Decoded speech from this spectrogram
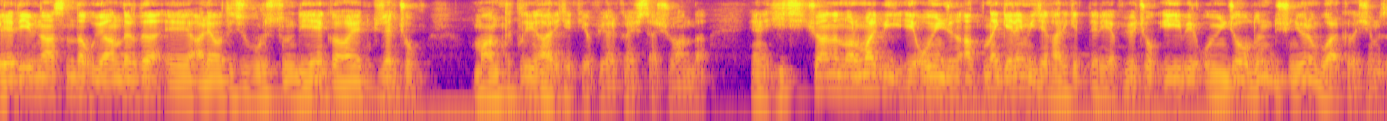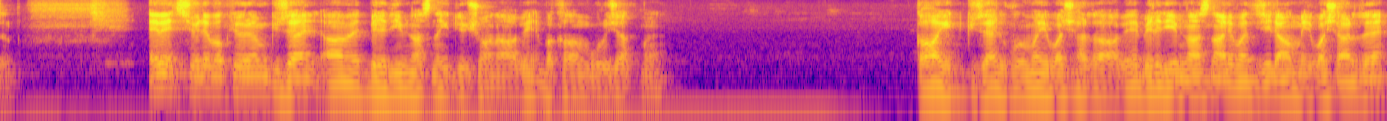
Belediye binasında uyandırdı e, alev atıcı vursun diye gayet güzel çok mantıklı bir hareket yapıyor arkadaşlar şu anda. Yani hiç şu anda normal bir e, oyuncunun aklına gelemeyecek hareketleri yapıyor. Çok iyi bir oyuncu olduğunu düşünüyorum bu arkadaşımızın. Evet şöyle bakıyorum güzel Ahmet belediye binasına gidiyor şu an abi. Bakalım vuracak mı? Gayet güzel vurmayı başardı abi. Belediye binasını Alev Hatice ile almayı başardı.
